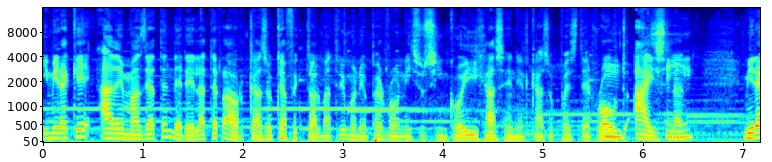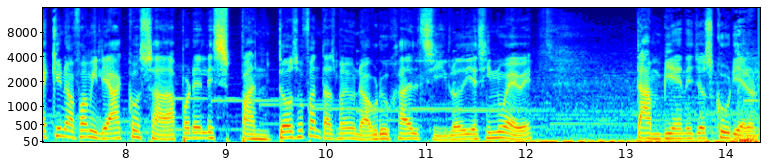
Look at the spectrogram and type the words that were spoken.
Y mira que además de atender el aterrador caso que afectó al matrimonio Perrone y sus cinco hijas en el caso pues de Rhode Mm, Island, sí. mira que una familia acosada por el espantoso fantasma de una bruja del siglo XIX, también ellos cubrieron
